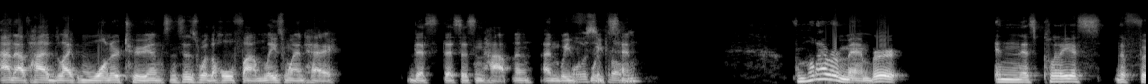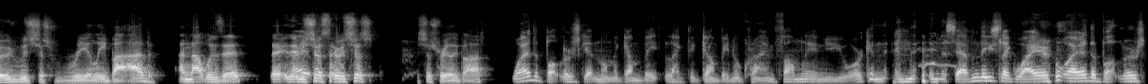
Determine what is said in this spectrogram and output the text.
and I've had like one or two instances where the whole families went, "Hey, this this isn't happening," and we've we've sent. From what I remember, in this place, the food was just really bad, and that was it. It, it was just it was just it's just really bad. Why are the butlers getting on the Gambino, like the Gambino crime family in New York in in the, in the seventies? Like, why are why are the butlers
